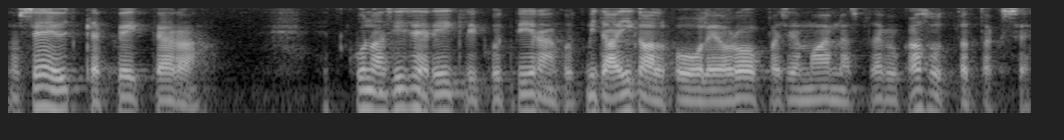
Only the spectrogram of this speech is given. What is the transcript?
no see ütleb kõik ära. et kuna siseriiklikud piirangud, mida igal pool Euroopas ja maailmas praegu kasutatakse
